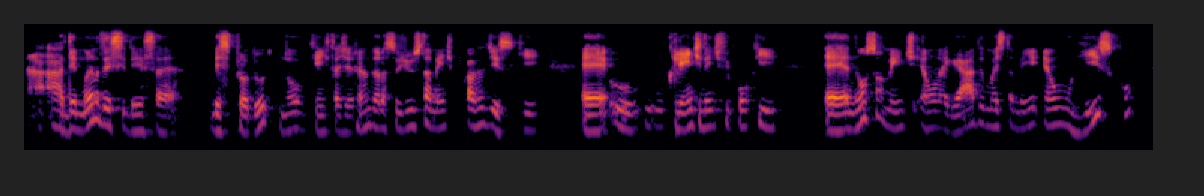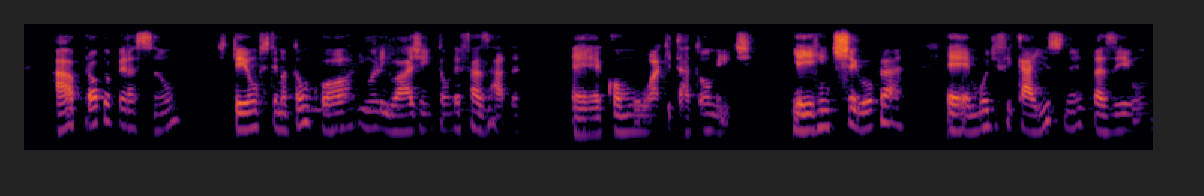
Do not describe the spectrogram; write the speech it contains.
a, a, demanda desse, dessa, desse produto novo que a gente está gerando, ela surgiu justamente por causa disso, que é, o, o cliente identificou que é, não somente é um legado, mas também é um risco à própria operação de ter um sistema tão core e uma linguagem tão defasada é, como a que está atualmente. E aí a gente chegou para é, modificar isso, né, trazer um,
